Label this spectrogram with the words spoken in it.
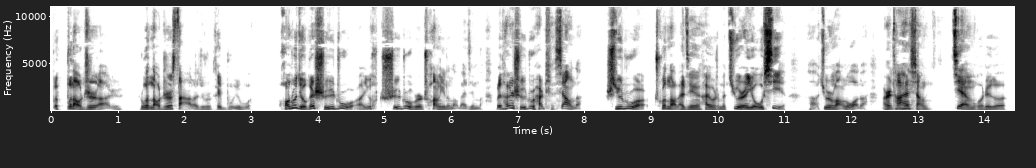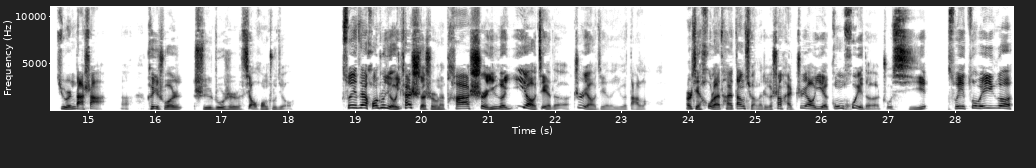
补补脑汁啊。如果脑汁洒了，就是可以补一补。黄初九跟史玉柱啊，因为史玉柱不是创立了脑白金嘛，我觉得他跟史玉柱还是挺像的。史玉柱除了脑白金，还有什么巨人游戏啊、巨人网络的，而且他还想建过这个巨人大厦啊。可以说史玉柱是小黄初九。所以在黄初九一开始的时候呢，他是一个医药界的、制药界的一个大佬。而且后来他还当选了这个上海制药业工会的主席，所以作为一个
